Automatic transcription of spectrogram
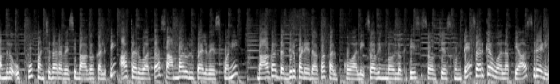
అందులో ఉప్పు పంచదార వేసి బాగా కలిపి ఆ తరువాత సాంబార్ ఉల్లిపాయలు వేసుకొని బాగా దగ్గర పడేదాకా కలుపుకోవాలి. సర్వింగ్ బౌల్లోకి తీసి సర్వ్ చేసుకుంటే సర్కివాలా ప్యాజ్ రెడీ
